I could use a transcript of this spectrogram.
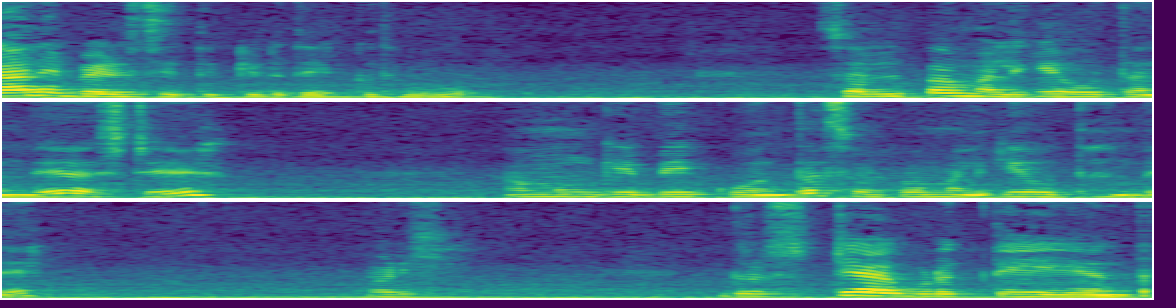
ನಾನೇ ಬೆಳೆಸಿದ್ದು ಗಿಡದ ಎಕ್ಕದ ಹೂವು. ಸ್ವಲ್ಪ ಮಲ್ಲಿಗೆ ಹೂ ತಂದೆ ಅಷ್ಟೇ. ಅಮ್ಮಂಗೆ ಬೇಕು ಅಂತ ಸ್ವಲ್ಪ ಮಲ್ಲಿಗೆ ಹೂ ತಂದೆ. ನೋಡಿ, ದೃಷ್ಟಿ ಆಗ್ಬಿಡುತ್ತೆ ಅಂತ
